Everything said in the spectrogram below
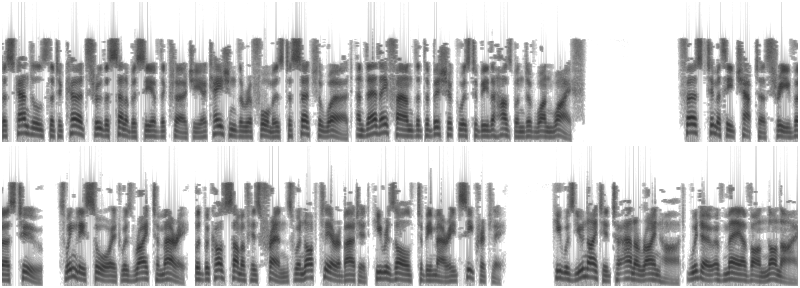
The scandals that occurred through the celibacy of the clergy occasioned the reformers to search the word, and there they found that the bishop was to be the husband of one wife. 1 Timothy chapter 3 verse 2. Zwingli saw it was right to marry, but because some of his friends were not clear about it, he resolved to be married secretly. He was united to Anna Reinhardt, widow of Mayer von Knonau.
